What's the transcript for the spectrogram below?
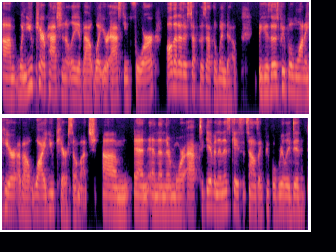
um, when you care passionately about what you're asking for, all that other stuff goes out the window because those people want to hear about why you care so much, um, and and then they're more apt to give. And in this case, it sounds like people really did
